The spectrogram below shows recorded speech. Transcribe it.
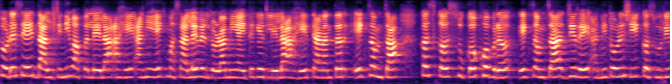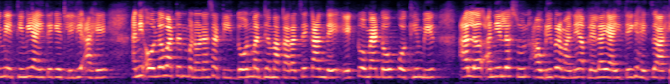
थोडेसे दालचिनी वापरलेला आहे आणि एक मसाले वेलदोडा मी या इथे घेतलेला आहे. त्यानंतर एक चमचा खसखस सुकं खोबरं एक चमचा जिरे आणि थोडीशी कसुरी मेथी मी या इथे घेतलेली आहे. आणि ओलं वाटण बनवण्यासाठी दोन मध्यम आकाराचे कांदे एक टोमॅटो कोथिंबीर आलं आणि लसूण आवडीप्रमाणे आपल्याला या इथे घ्यायचं आहे.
